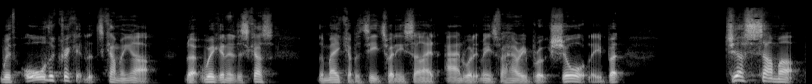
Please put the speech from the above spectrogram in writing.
with all the cricket that's coming up. Look, we're going to discuss the makeup of the T20 side and what it means for Harry Brooks shortly. But just sum up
